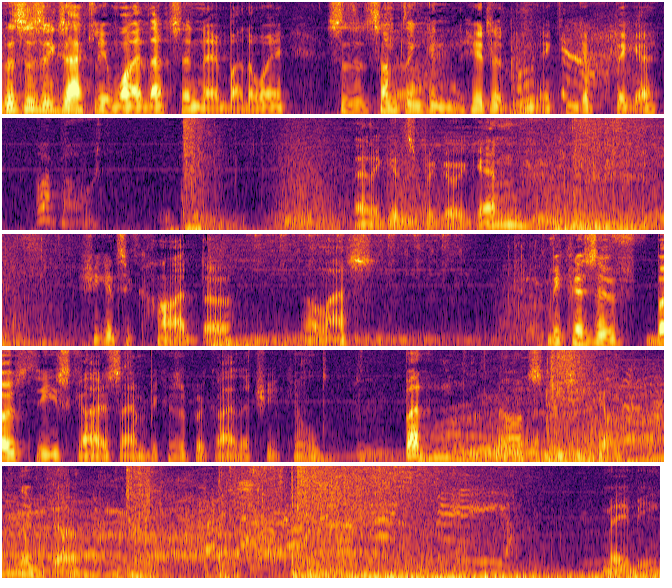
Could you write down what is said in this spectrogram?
This is exactly why that's in there, by the way. So that something can hit it and it can get bigger. And it gets bigger again. She gets a card though, alas. Because of both these guys and because of the guy that she killed. But, no, it's an easy kill. There we go. Maybe.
